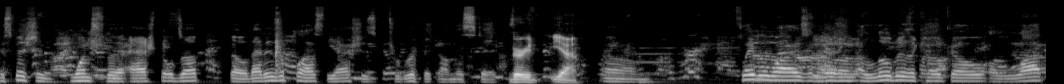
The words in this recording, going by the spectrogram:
especially once the ash builds up. Though that is a plus. The ash is terrific on this stick. very, yeah. Um, flavor wise, I'm getting a little bit of the cocoa, a lot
